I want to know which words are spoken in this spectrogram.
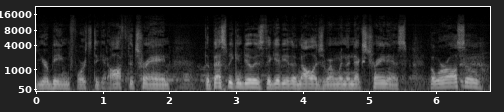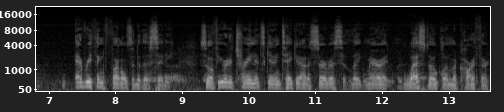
you're being forced to get off the train. The best we can do is to give you the knowledge when when the next train is. But we're also everything funnels into the city. So if you're at a train that's getting taken out of service at Lake Merritt, West Oakland, MacArthur,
